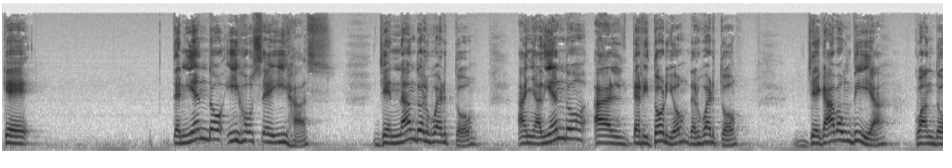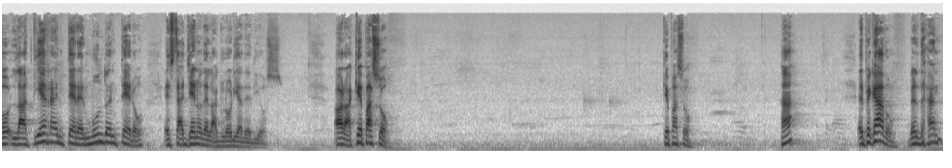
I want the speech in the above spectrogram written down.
que teniendo hijos e hijas, llenando el huerto, añadiendo al territorio del huerto, llegaba un día cuando la tierra entera, el mundo entero, está lleno de la gloria de Dios. Ahora, ¿qué pasó? ¿Qué pasó? ¿Ah? El pecado, ¿verdad?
